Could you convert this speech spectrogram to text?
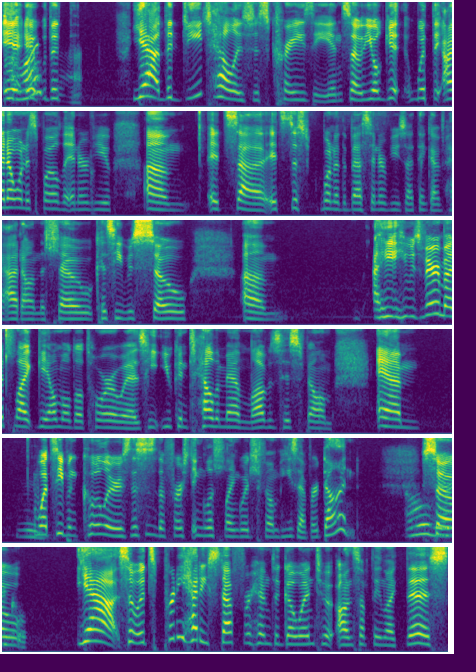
It, like it, the, that. Yeah, the detail is just crazy, and so you'll get with the. I don't want to spoil the interview. Um, it's uh, it's just one of the best interviews I think I've had on the show because he was so. Um, he he was very much like Guillermo del Toro is. He you can tell the man loves his film, and Mm. what's even cooler is this is the first English language film he's ever done. Oh, so- very cool. Yeah, so it's pretty heady stuff for him to go into on something like this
